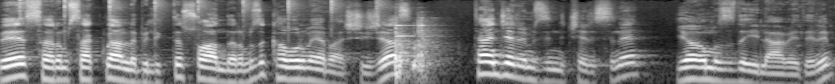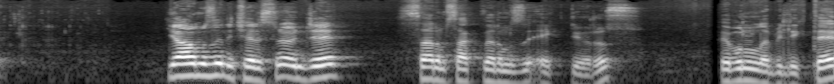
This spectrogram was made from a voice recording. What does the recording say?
Ve sarımsaklarla birlikte soğanlarımızı kavurmaya başlayacağız. Tenceremizin içerisine yağımızı da ilave edelim. Yağımızın içerisine önce sarımsaklarımızı ekliyoruz. Ve bununla birlikte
